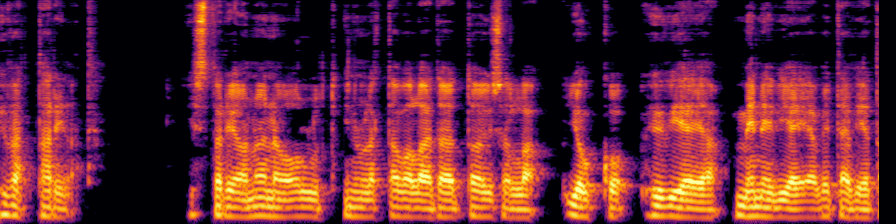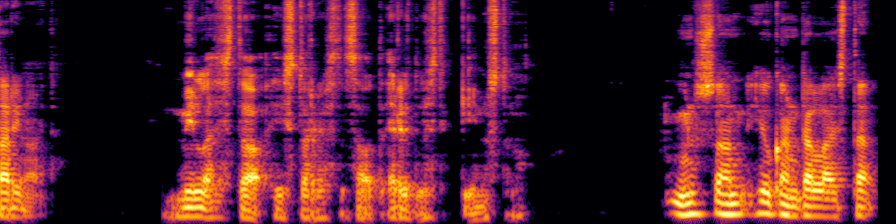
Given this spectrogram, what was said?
hyvät tarinat. Historia on aina ollut minulle tavalla tai toisella joukko hyviä ja meneviä ja vetäviä tarinoita. Millaisesta historiasta sä oot erityisesti kiinnostunut? Minussa on hiukan tällaista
